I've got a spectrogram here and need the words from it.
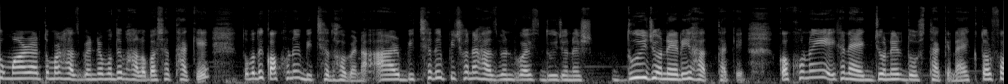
তোমার আর তোমার হাজব্যান্ডের মধ্যে ভালোবাসা থাকে, তোমাদের কখনোই বিচ্ছেদ হবে না। আর বিচ্ছেদের পিছনে হাজব্যান্ড ওয়াইফ দুইজনের, দুইজনেরই হাত থাকে। কখনোই এখানে একজনের দোষ থাকে না। একতরফা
